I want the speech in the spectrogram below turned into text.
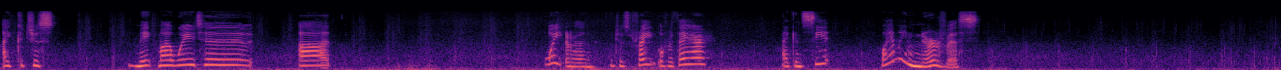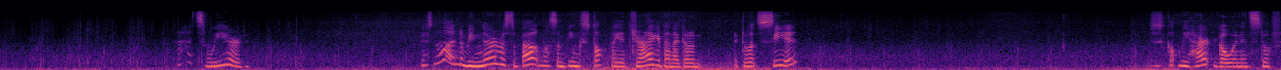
I could just make my way to, uh, Whiterun, which is right over there. I can see it. Why am I nervous? That's weird. There's nothing to be nervous about unless I'm being stopped by a dragon and I don't I don't see it. Just got my heart going and stuff.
